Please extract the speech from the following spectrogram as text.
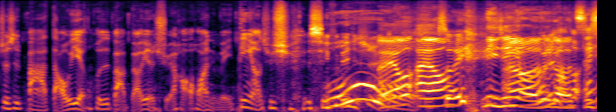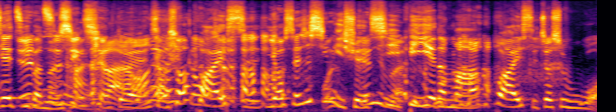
就是把导演或者把表演学好的话，你们一定要去学心理学。哎呦哎呦，所以你已经有那个直接基本门槛起来。对，想说不好意思，有谁是心理学 系毕业的吗？不好意思，就是我。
